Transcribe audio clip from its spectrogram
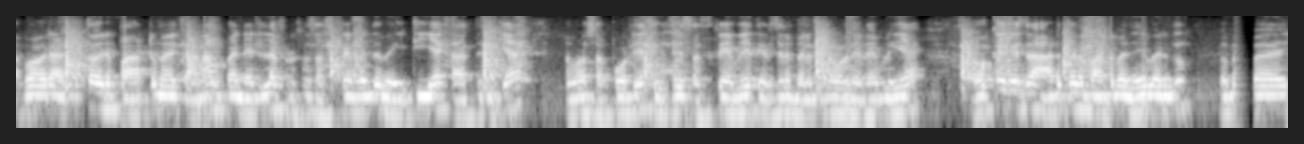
അപ്പോൾ ഒരു അടുത്ത ഒരു പാർട്ടുമായി കാണാം. എന്റെ എല്ലാ ഫ്രണ്ട്സും സബ്സ്ക്രൈബ് ചെയ്ത് വെയിറ്റ് ചെയ്യുക കാത്തിരിക്കുക. നമ്മൾ സപ്പോർട്ട് ചെയ്യുക തീർച്ചയായും സബ്സ്ക്രൈബ് ചെയ്യുക തീർച്ചയായും ബെൽബിനോട് എനേബിൾ ചെയ്യുക. ഓക്കെ അടുത്തൊരു പാട്ടുമായി ദേ വരുന്നു. ബൈ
